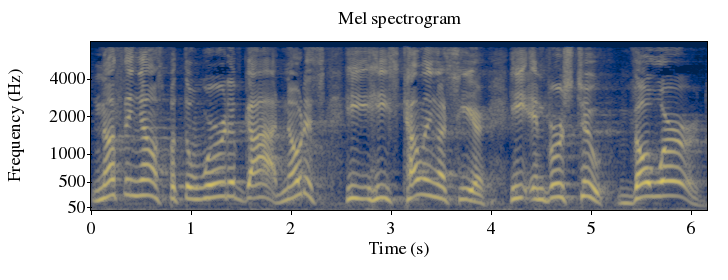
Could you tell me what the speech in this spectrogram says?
Nothing else but the Word of God. Notice he, he's telling us here, he, in verse 2, the Word.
